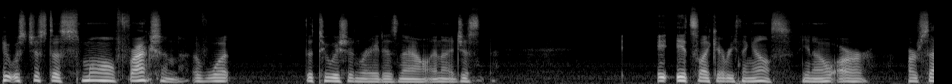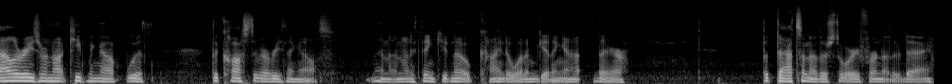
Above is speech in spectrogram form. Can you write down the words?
It was just a small fraction of what the tuition rate is now and I just it, it's like everything else, you know, our our salaries are not keeping up with the cost of everything else. And, and I think you know kind of what I'm getting at there. But that's another story for another day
